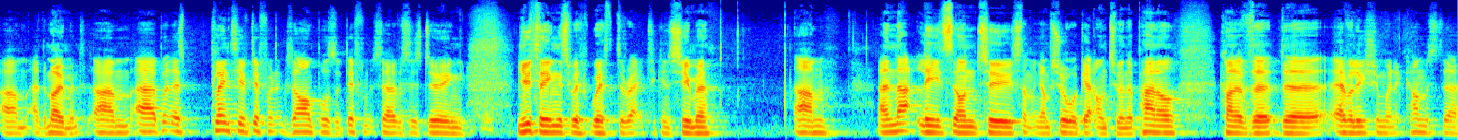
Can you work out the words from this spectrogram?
um, at the moment. Um, uh, but there's plenty of different examples of different services doing new things with, with direct to consumer. Um, and that leads on to something I'm sure we'll get onto in the panel kind of the, the evolution when it comes to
